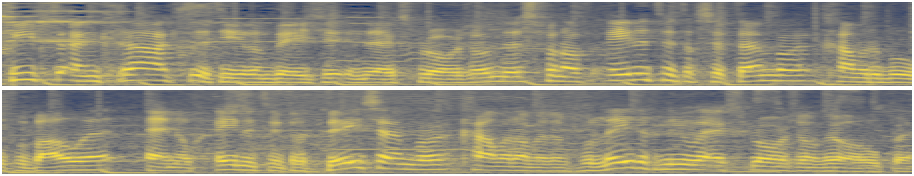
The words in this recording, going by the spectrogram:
piept en kraakt het hier een beetje in de Explore Zone. Dus vanaf 21 september gaan we de boel verbouwen. En op 21 december gaan we dan met een volledig nieuwe Explore Zone weer open.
